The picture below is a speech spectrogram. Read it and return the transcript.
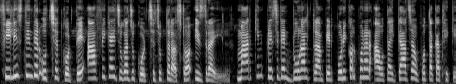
ফিলিস্তিনদের উচ্ছেদ করতে আফ্রিকায় যোগাযোগ করছে যুক্তরাষ্ট্র, ইসরায়েল। মার্কিন প্রেসিডেন্ট ডোনাল্ড ট্রাম্পের পরিকল্পনার আওতায় গাজা উপত্যকা থেকে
